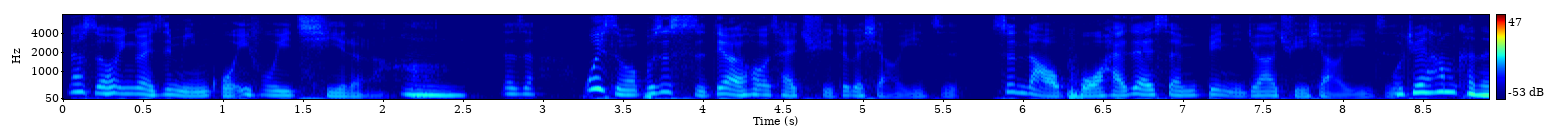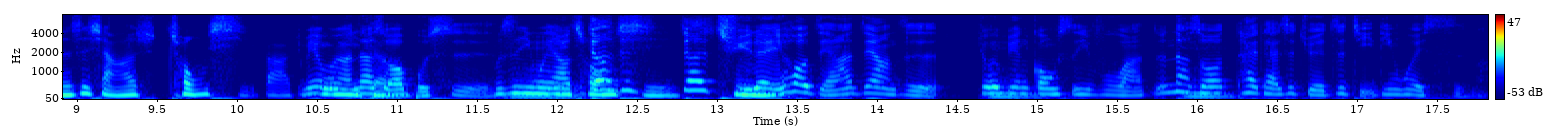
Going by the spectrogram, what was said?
那时候应该也是民国一夫一妻了啦，哈、嗯，但是为什么不是死掉以后才娶这个小姨子？是老婆还在生病，你就要娶小姨子我？觉得他们可能是想要冲洗吧，就没有没有，那时候不是，不是因为要冲洗，这样娶了嗯以后怎样这样子就会变嗯公司一夫啊？就那时候嗯太太是觉得自己一定会死嘛，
